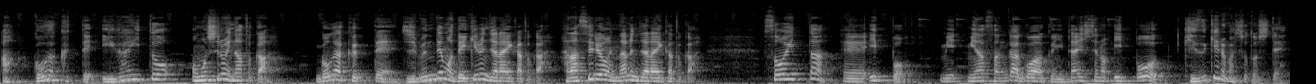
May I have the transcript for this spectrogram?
あ、語学って意外と面白いなとか、語学って自分でもできるんじゃないかとか、話せるようになるんじゃないかとか、そういった、えー一歩、み、皆さんが語学に対しての一歩を築ける場所として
